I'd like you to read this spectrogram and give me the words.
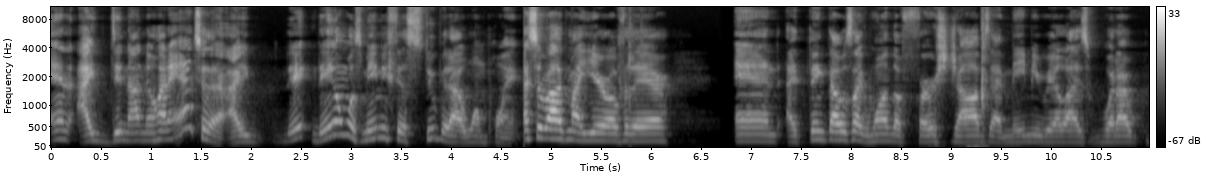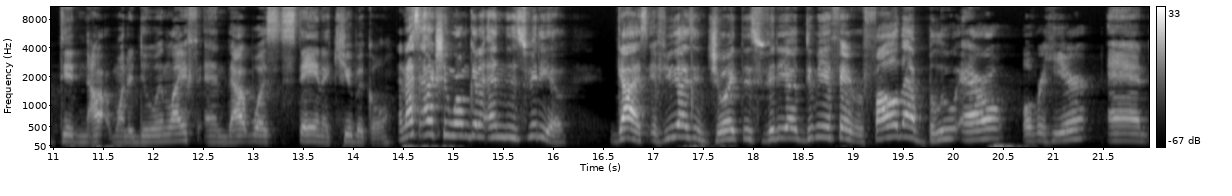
And I did not know how to answer that. I they, they almost made me feel stupid at one point. I survived my year over there and I think that was like one of the first jobs that made me realize what I did not want to do in life, and that was stay in a cubicle. And that's actually where I'm gonna end this video. Guys, if you guys enjoyed this video, do me a favor, follow that blue arrow over here and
